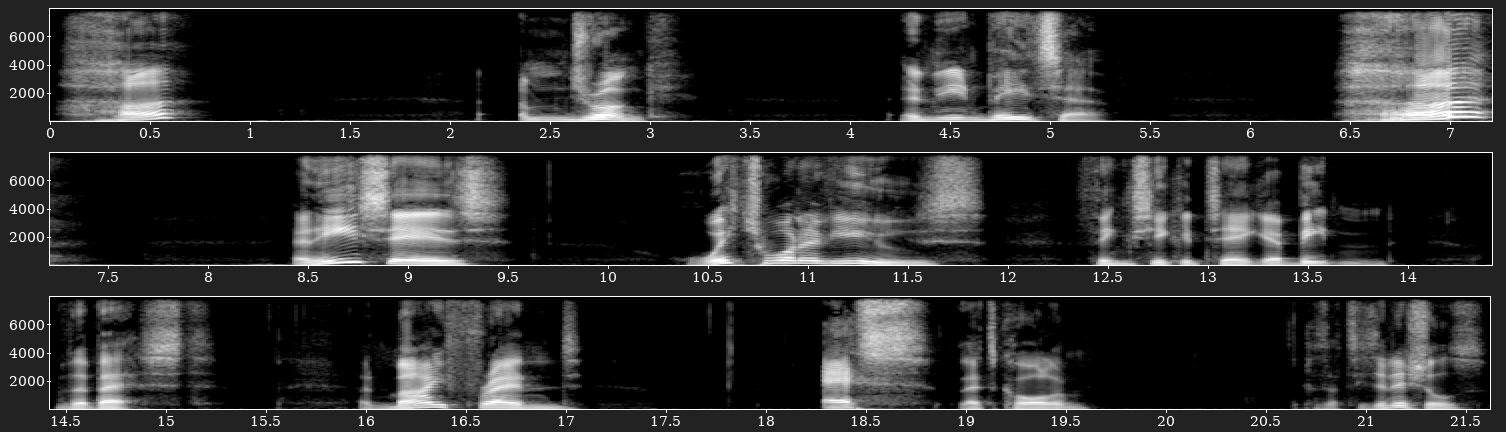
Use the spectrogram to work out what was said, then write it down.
huh? I'm drunk and eating pizza. Huh? And he says, which one of yous thinks he could take a beating the best? And my friend S, let's call him, because that's his initials,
